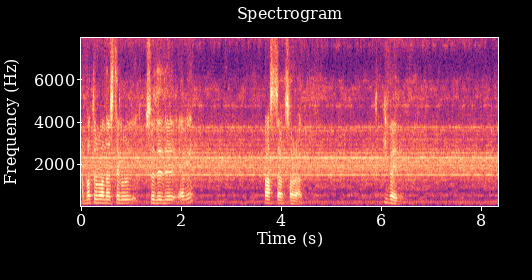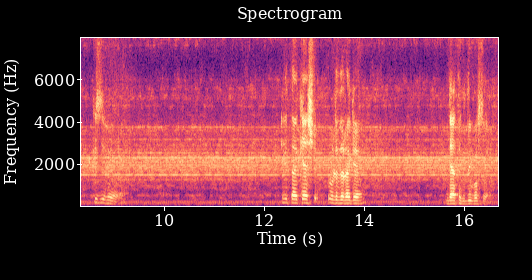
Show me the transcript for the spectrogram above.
আর বর্তমান মানুষ থেকে সৌদিতে আগে পাঁচ চার ছ লাখ। কি পাইবে? কিছুই পাইবে না। এই তার ক্যাশ উঠে আগে দেড় থেকে দুই বছর।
